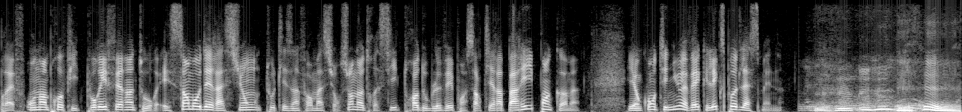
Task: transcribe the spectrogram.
Bref, on en profite pour y faire un tour et sans modération. Toutes les informations sur notre site www.sortiraparis.com. Et on continue avec l'expo de la semaine. Mhm. Mhm.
